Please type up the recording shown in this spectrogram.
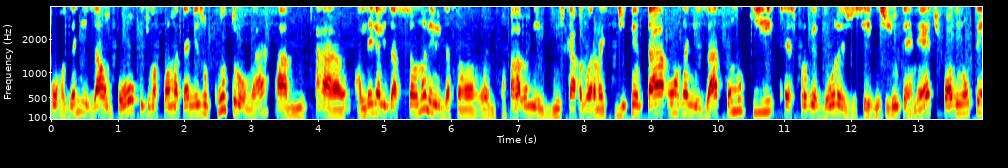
organizar um pouco, de uma forma até mesmo controlar a, a, a legalização, não a legalização, a, a palavra me, me escapa agora, mas de tentar organizar como que as provedoras de serviços de internet podem operar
